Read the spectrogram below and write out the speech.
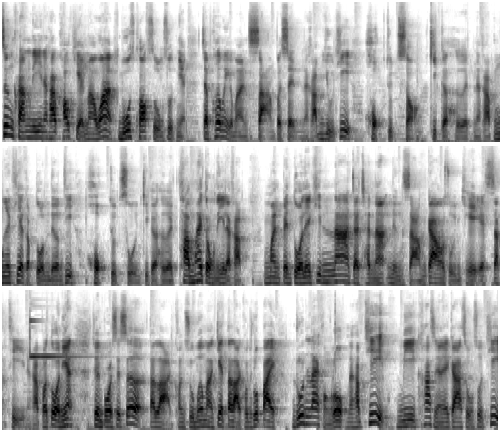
ซึ่งครั้งนี้นะครับเขาเขียนมาว่า Boost Clock สูงสุดเนี่ย จะเพิ่มอีกประมาณ 3%นะครับ อยู่ที่ 6.2 GHz นะครับ เมื่อเทียบกับตัวเดิมที่ 6.0 GHz ทำให้ตรงนี้แหละครับ มันเป็นตัวเลขที่น่าจะชนะ 1390KS สักทีนะครับ เพราะตัวเนี้ยจะเป็นโปรเซสเซอร์ตลาด consumer market ตลาดคนทั่วไป รุ่นแรกของโลกนะครับที่มีค่าสัญญาณนาฬิกาสูงสุดที่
